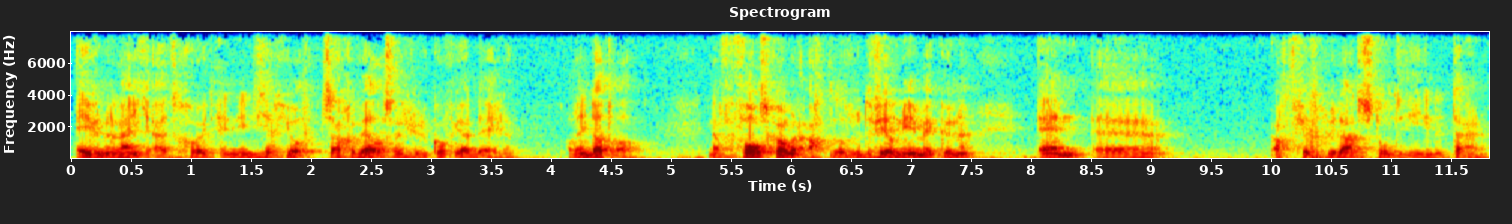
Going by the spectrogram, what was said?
Even een lijntje uitgegooid. En die zegt, joh, het zou geweldig zijn als jullie koffie uitdelen. Alleen dat al. Nou, vervolgens komen we erachter dat we er veel meer mee kunnen. En eh 48 uur later stond hij hier in de tuin.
